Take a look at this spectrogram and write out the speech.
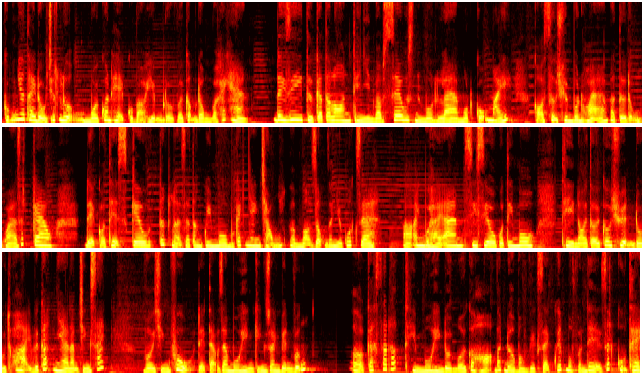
cũng như thay đổi chất lượng mối quan hệ của bảo hiểm đối với cộng đồng và khách hàng. Daisy từ Catalan thì nhìn vào sales một là một cỗ máy có sự chuyên môn hóa và tự động hóa rất cao để có thể scale, tức là gia tăng quy mô một cách nhanh chóng và mở rộng ra nhiều quốc gia. À, anh Bùi Hải An, CCO của Timo, thì nói tới câu chuyện đối thoại với các nhà làm chính sách với chính phủ để tạo ra mô hình kinh doanh bền vững. Ở các startup thì mô hình đổi mới của họ bắt đầu bằng việc giải quyết một vấn đề rất cụ thể,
